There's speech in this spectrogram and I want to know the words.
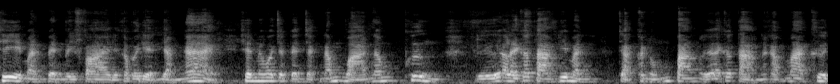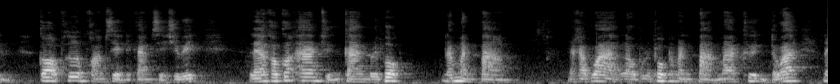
ที่มันเป็นรีไฟหรือคาร์โบไฮเดรตอย่างง่าย เช่นไม่ว่าจะเป็นจากน้ำหวานน้ำผึ้งหรืออะไรก็ตามที่มันจากขนมปังหรืออะไรก็ตามนะครับมากขึ้น ก็เพิ่มความเสี่ยงในการเสียชีวิต แล้วเขาก็อ้างถึงการบริโภคน้ำมันปาล์มนะครับว่าเราบริโภคน้ำมันปาล์มมากขึ้น แต่ว่าใน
